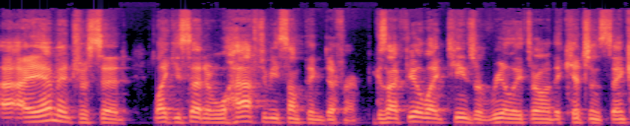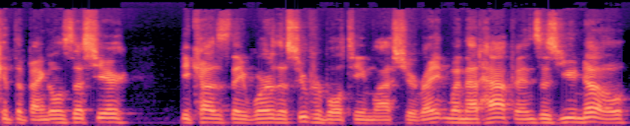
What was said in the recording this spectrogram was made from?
I, am interested like you said it will have to be something different because i feel like teams are really throwing the kitchen sink at the bengals this year because they were the super bowl team last year right and when that happens as you know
